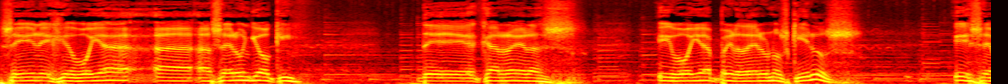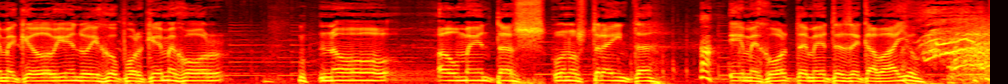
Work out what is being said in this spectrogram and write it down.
Sí, le dije, voy a, a hacer un jockey de carreras y voy a perder unos kilos. Y se me quedó viendo, dijo, ¿por qué mejor no aumentas unos 30 y mejor te metes de caballo?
